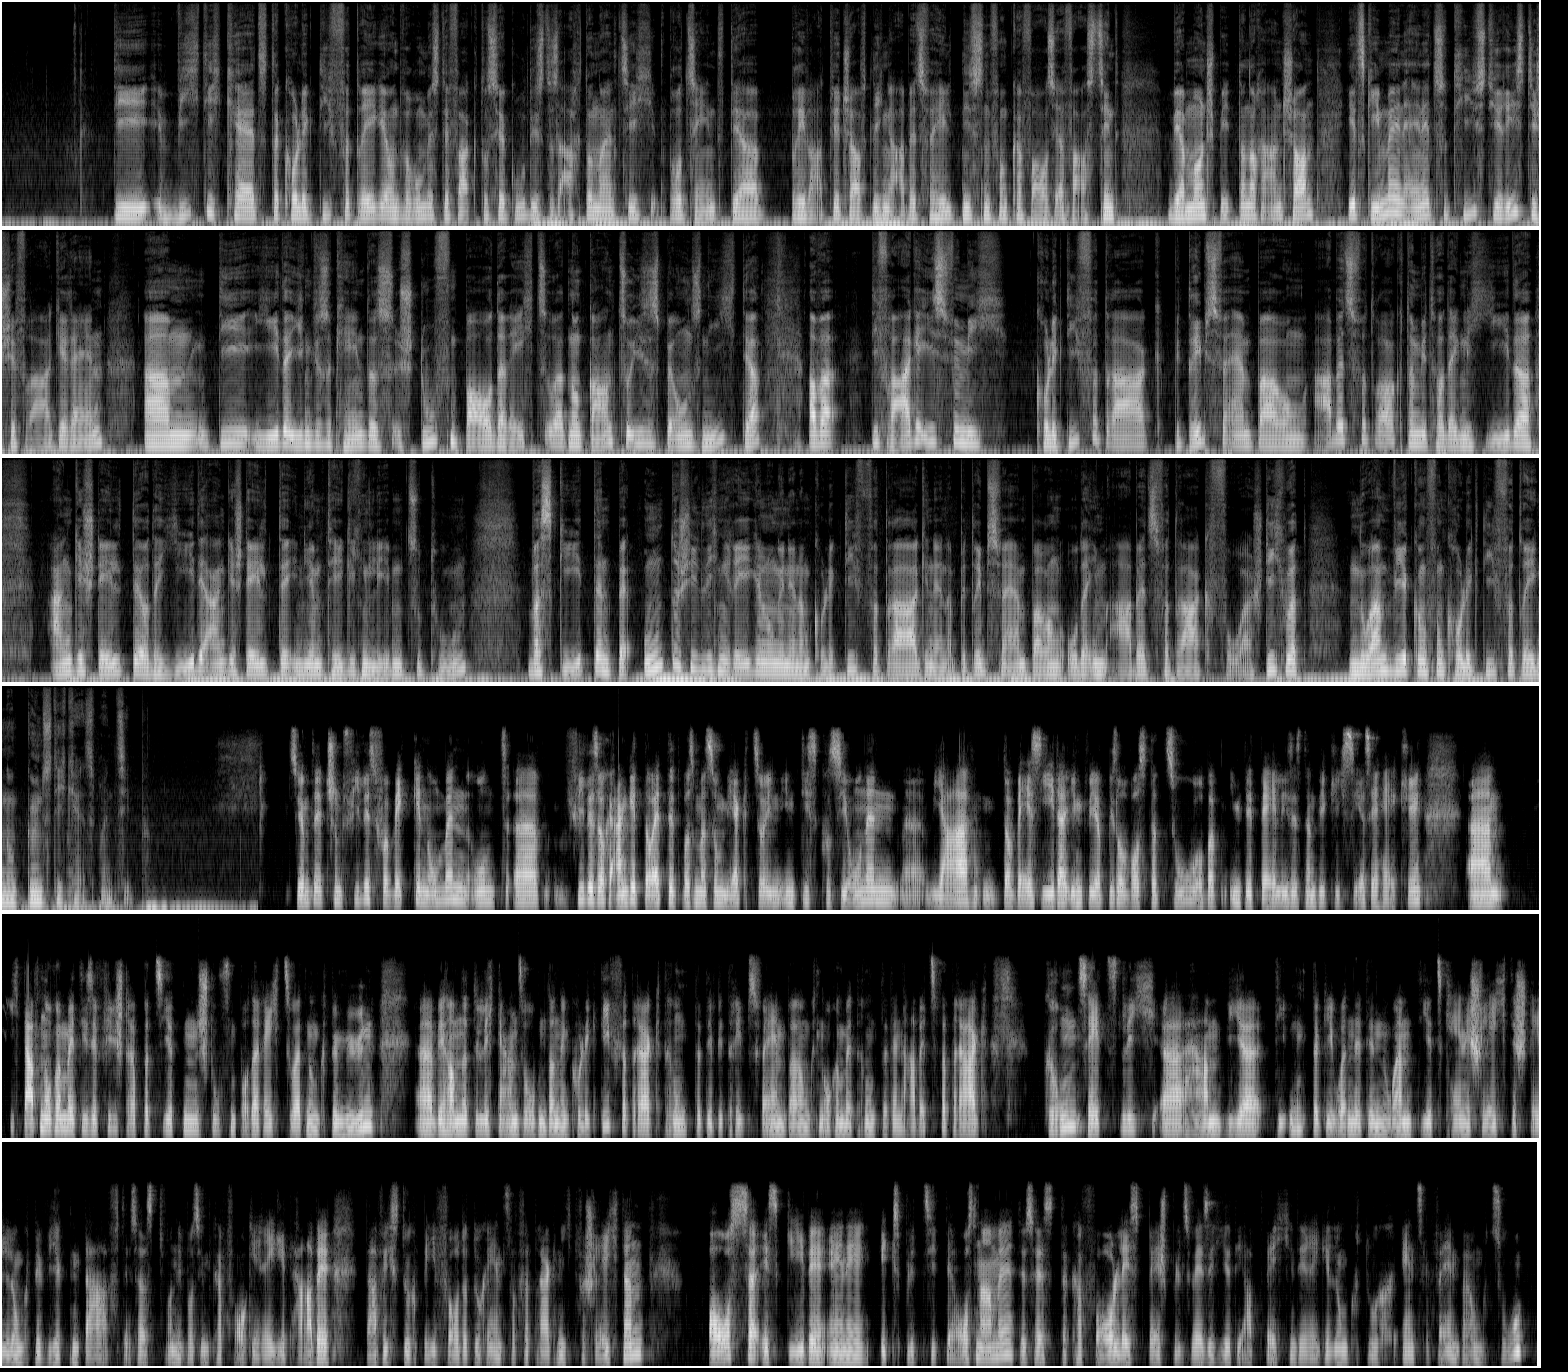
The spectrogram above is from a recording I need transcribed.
Die Wichtigkeit der Kollektivverträge und warum es de facto sehr gut ist, dass 98 Prozent der privatwirtschaftlichen Arbeitsverhältnissen von KVs erfasst sind, werden wir uns später noch anschauen. Jetzt gehen wir in eine zutiefst juristische Frage rein, ähm, die jeder irgendwie so kennt, das Stufenbau der Rechtsordnung. Ganz so ist es bei uns nicht. Ja? Aber die Frage ist für mich, Kollektivvertrag, Betriebsvereinbarung, Arbeitsvertrag, damit hat eigentlich jeder Angestellte oder jede Angestellte in ihrem täglichen Leben zu tun. Was geht denn bei unterschiedlichen Regelungen in einem Kollektivvertrag, in einer Betriebsvereinbarung oder im Arbeitsvertrag vor? Stichwort Normwirkung von Kollektivverträgen und Günstigkeitsprinzip. Sie haben da jetzt schon vieles vorweggenommen und äh, vieles auch angedeutet, was man so merkt, so in, in Diskussionen. Äh, ja, da weiß jeder irgendwie ein bisschen was dazu, aber im Detail ist es dann wirklich sehr, sehr heikel. Ähm, ich darf noch einmal diese viel strapazierten Stufenbau der Rechtsordnung bemühen. Äh, wir haben natürlich ganz oben dann den Kollektivvertrag, darunter die Betriebsvereinbarung, noch einmal darunter den Arbeitsvertrag. Grundsätzlich äh, haben wir die untergeordnete Norm, die jetzt keine schlechte Stellung bewirken darf. Das heißt, wenn ich was im KV geregelt habe, darf ich es durch BV oder durch Einzelvertrag nicht verschlechtern außer es gäbe eine explizite Ausnahme. Das heißt, der KV lässt beispielsweise hier die abweichende Regelung durch Einzelvereinbarung zu.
